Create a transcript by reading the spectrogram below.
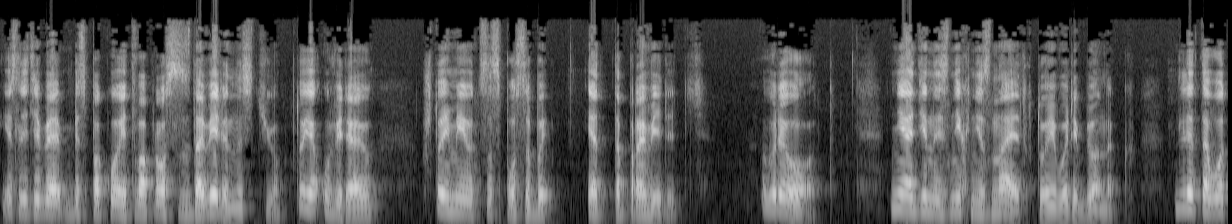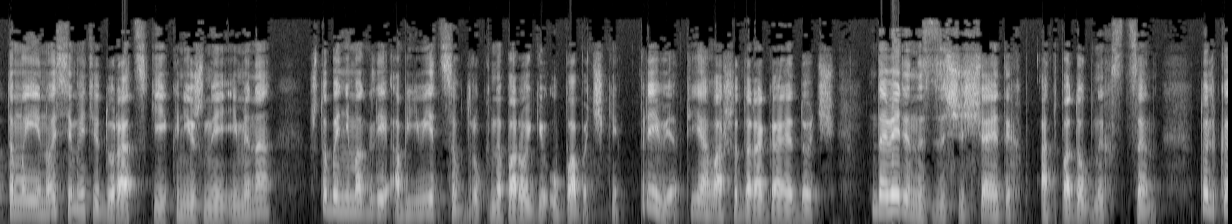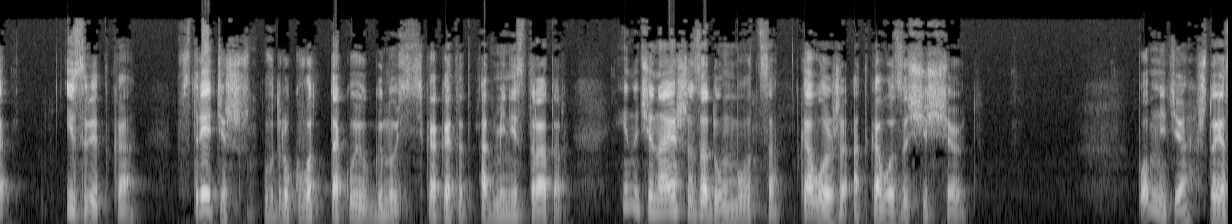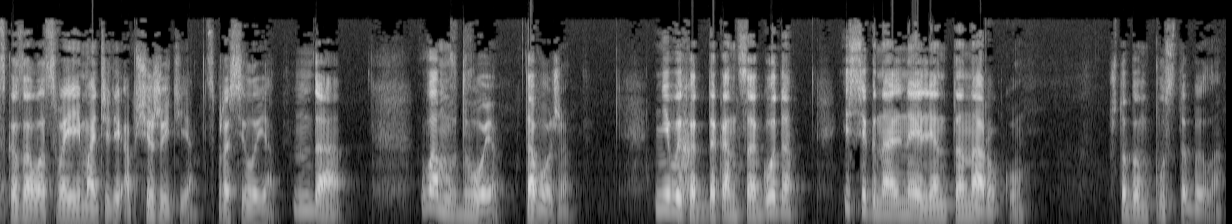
Если тебя беспокоит вопрос с доверенностью, то я уверяю, что имеются способы это проверить. Врет. Ни один из них не знает, кто его ребенок. Для того-то мы и носим эти дурацкие книжные имена, чтобы не могли объявиться вдруг на пороге у папочки. «Привет, я ваша дорогая дочь». Доверенность защищает их от подобных сцен. Только изредка встретишь вдруг вот такую гнусь, как этот администратор, и начинаешь задумываться, кого же от кого защищают. «Помните, что я сказала своей матери общежития?» – спросила я. «Да. Вам вдвое того же. Не выход до конца года и сигнальная лента на руку, чтобы им пусто было».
